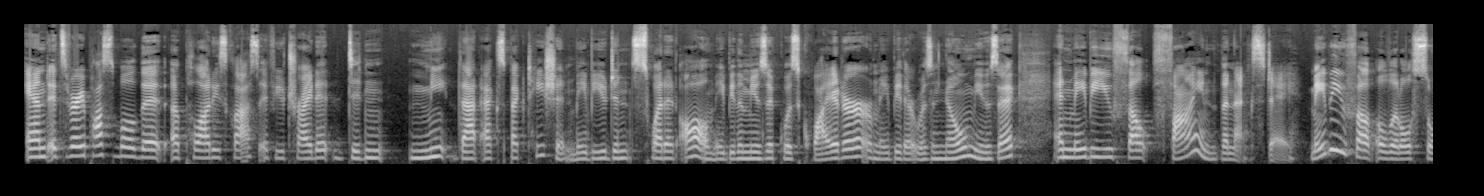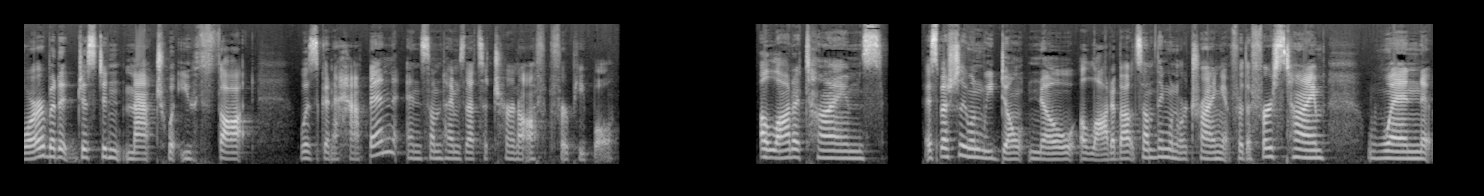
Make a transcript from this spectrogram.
And it's very possible that a Pilates class, if you tried it, didn't meet that expectation. Maybe you didn't sweat at all. Maybe the music was quieter, or maybe there was no music, and maybe you felt fine the next day. Maybe you felt a little sore, but it just didn't match what you thought was going to happen. And sometimes that's a turnoff for people. A lot of times, especially when we don't know a lot about something, when we're trying it for the first time, when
